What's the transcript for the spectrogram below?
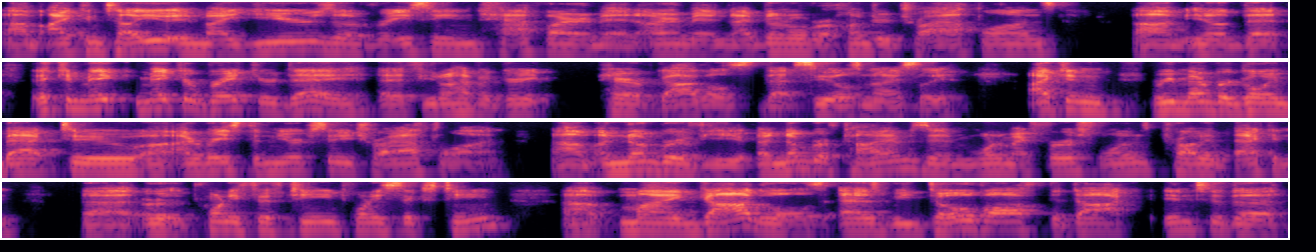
Um, I can tell you in my years of racing half Ironman, Ironman, I've done over 100 triathlons. Um, you know that it can make make or break your day if you don't have a great pair of goggles that seals nicely. I can remember going back to uh, I raced the New York City Triathlon um, a number of year, a number of times, and one of my first ones probably back in uh, or 2015, 2016. Uh, my goggles, as we dove off the dock into the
